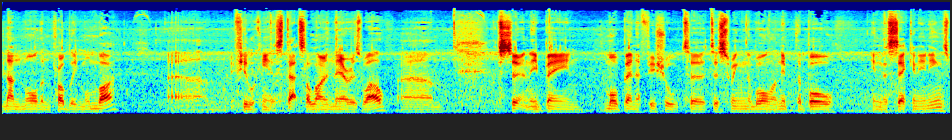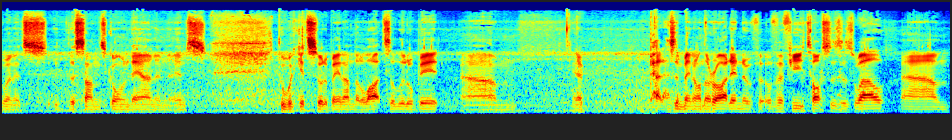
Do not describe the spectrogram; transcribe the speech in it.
none more than probably Mumbai. Um, if you're looking at stats alone there as well, um, certainly been more beneficial to, to swing the ball and nip the ball in the second innings when it's the sun's gone down and it's the wicket's sort of been under lights a little bit. Um, you know, Pat hasn't been on the right end of, of a few tosses as well. Um,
